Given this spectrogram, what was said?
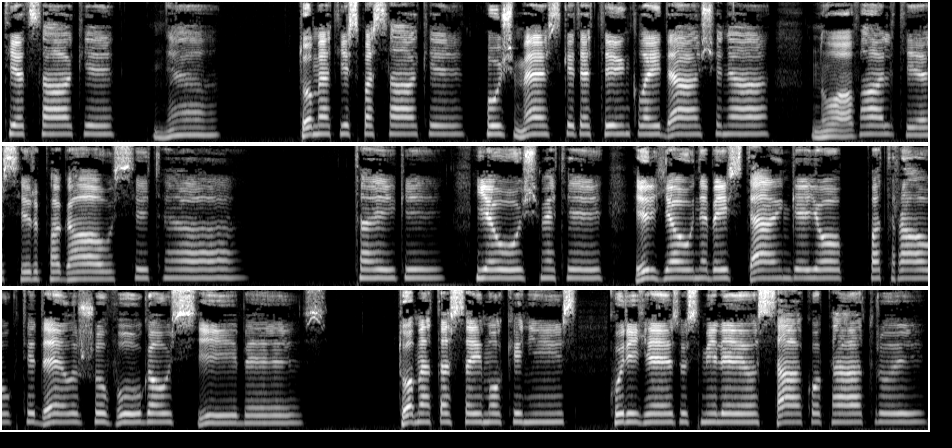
Tie atsakė, ne. Tuomet jis pasakė, užmeskite tinklą į dešinę nuo valties ir pagausite. Taigi jie užmetė ir jau nebeistengė jo patraukti dėl žuvų gausybės. Tuomet tasai mokinys, kurį Jėzus mylėjo, sako Petrui,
